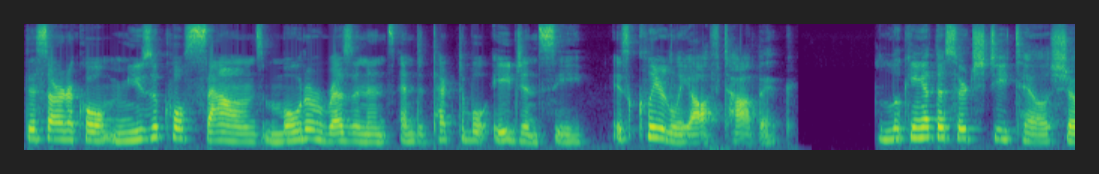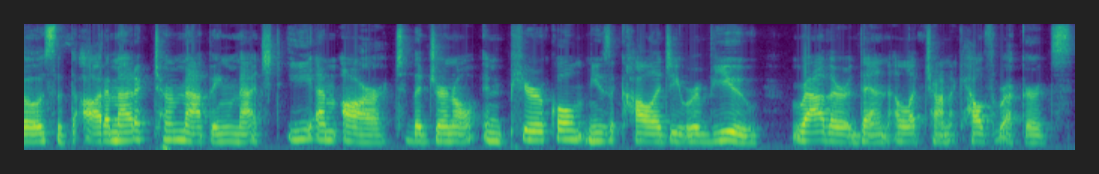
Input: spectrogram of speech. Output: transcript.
This article, Musical Sounds, Motor Resonance, and Detectable Agency, is clearly off topic. Looking at the search details shows that the automatic term mapping matched EMR to the journal Empirical Musicology Review rather than electronic health records.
